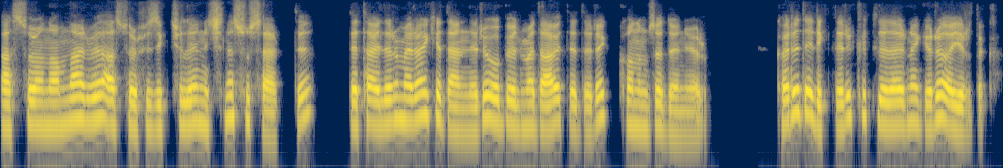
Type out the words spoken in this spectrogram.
astronomlar ve astrofizikçilerin içine su serpti. Detayları merak edenleri o bölüme davet ederek konumuza dönüyorum. Kara delikleri kütlelerine göre ayırdık.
